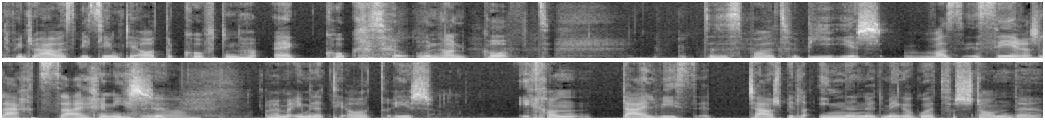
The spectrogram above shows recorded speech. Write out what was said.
Ich bin schon auch ein bisschen im Theater gehofft und, äh, gehockt und habe gehofft, dass es bald vorbei ist, was ein sehr schlechtes Zeichen ist, ja. wenn man in einem Theater ist. Ich habe teilweise die SchauspielerInnen nicht mega gut verstanden.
